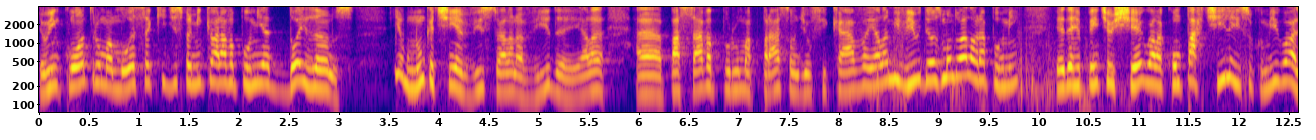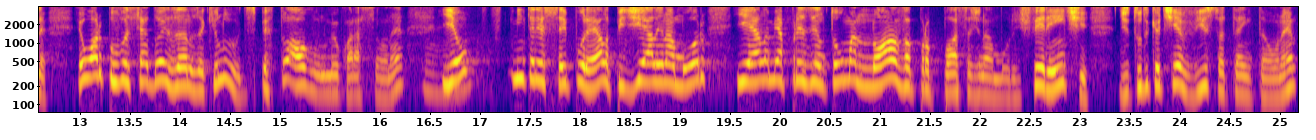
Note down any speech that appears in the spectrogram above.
eu encontro uma moça que diz para mim que orava por mim há dois anos. E eu nunca tinha visto ela na vida. Ela ah, passava por uma praça onde eu ficava e ela me viu e Deus mandou ela orar por mim. E aí, de repente eu chego, ela compartilha isso comigo. Olha, eu oro por você há dois anos. Aquilo despertou algo no meu coração, né? Uhum. E eu me interessei por ela, pedi ela em namoro e ela me apresentou uma nova proposta de namoro, diferente de tudo que eu tinha visto até então, né?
